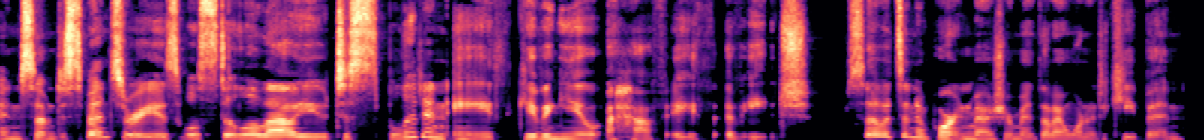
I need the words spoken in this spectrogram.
And some dispensaries will still allow you to split an eighth, giving you a half eighth of each. So it's an important measurement that I wanted to keep in.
